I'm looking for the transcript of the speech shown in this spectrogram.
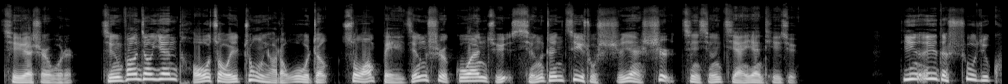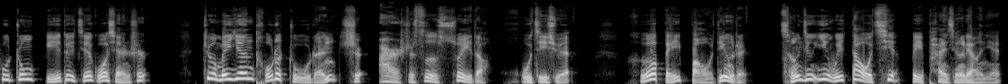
七月十五日，警方将烟头作为重要的物证送往北京市公安局刑侦技术实验室进行检验提取。DNA 的数据库中比对结果显示，这枚烟头的主人是二十四岁的胡吉学，河北保定人，曾经因为盗窃被判刑两年。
